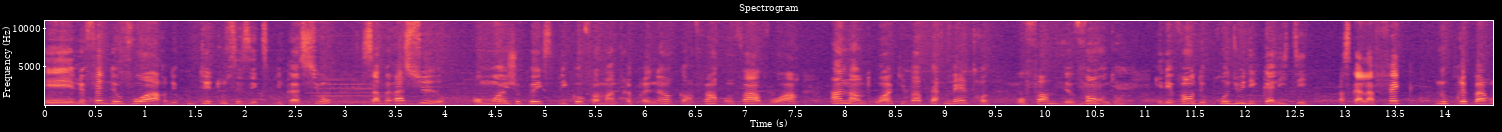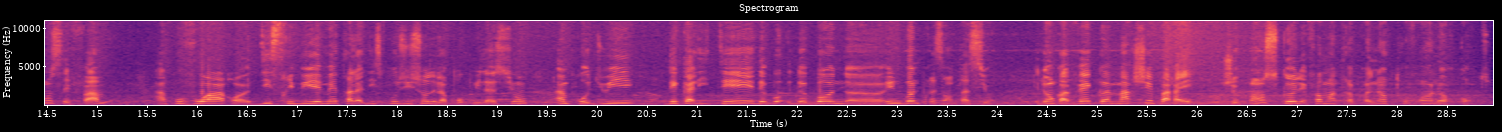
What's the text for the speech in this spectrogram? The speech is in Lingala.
Et le fait de voir, d'écouter toutes ces explications, ça me rassure. Au moins, je peux expliquer aux femmes entrepreneurs qu'enfin, on va avoir un endroit qui va permettre aux femmes de vendre et des ventes de produits de qualité. Parce qu'à la FEC, nous préparons ces femmes à pouvoir euh, distribuer, mettre à la disposition de la population un produit de qualité, de, bonne, euh, une bonne présentation. Et donc avec un marché pareil, je pense que les femmes entrepreneurs trouveront leur compte.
